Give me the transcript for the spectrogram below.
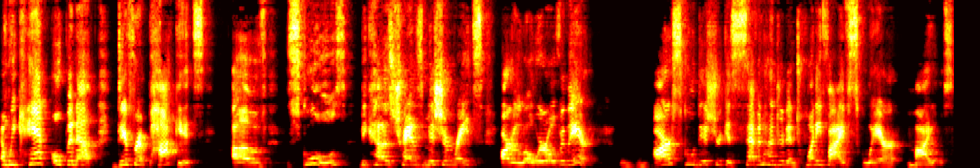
And we can't open up different pockets of schools because transmission rates are lower over there. Our school district is 725 square miles.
